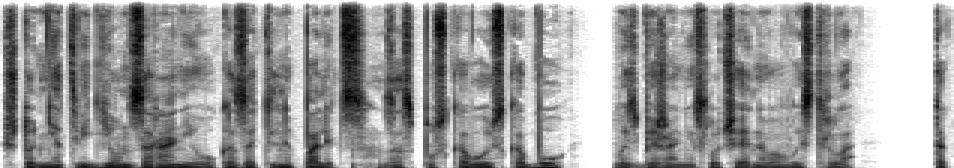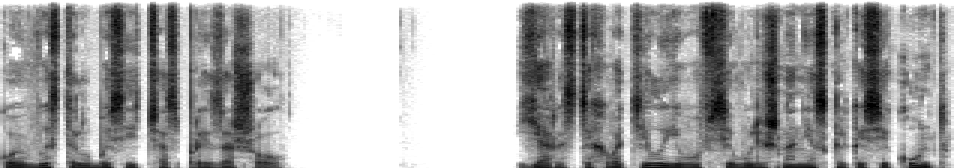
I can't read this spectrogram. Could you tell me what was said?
что не отведи он заранее указательный палец за спусковую скобу в избежание случайного выстрела — такой выстрел бы сейчас произошел. Ярость охватила его всего лишь на несколько секунд,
